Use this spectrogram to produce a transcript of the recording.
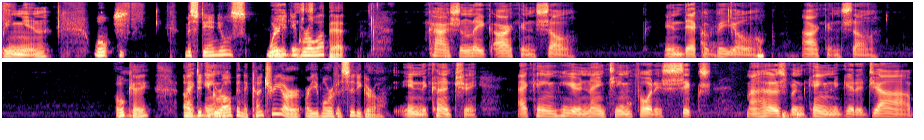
being. Well, Miss Daniels, where did you grow up at? Carson Lake, Arkansas in Deckerville, Arkansas. Okay. Uh, did you grow up in the country or are you more of a city girl? In the country. I came here in 1946. My husband came to get a job.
